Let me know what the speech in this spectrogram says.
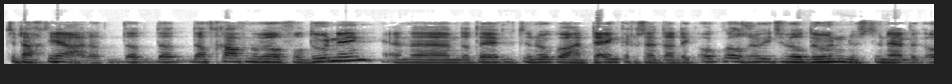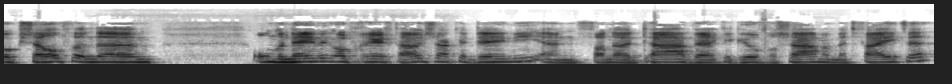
Toen dacht ik, ja, dat, dat, dat, dat gaf me wel voldoening. En ehm, dat heeft me toen ook wel aan het denken gezet dat ik ook wel zoiets wil doen. Dus toen heb ik ook zelf een ehm, onderneming opgericht, Huisacademie. En vanuit daar werk ik heel veel samen met feiten.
